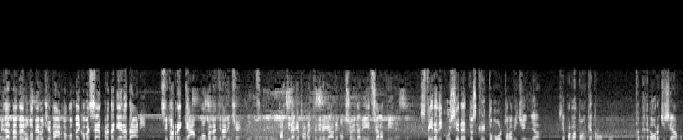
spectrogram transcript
Vi dà il benvenuto Piero Cipardo, con me come sempre Daniela Dani. Si torna in campo per le finali Champions. Partita che promette di regalare emozioni dall'inizio alla fine. Sfida di cui si è detto e scritto molto alla vigilia, si è parlato anche troppo. Ora ci siamo.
